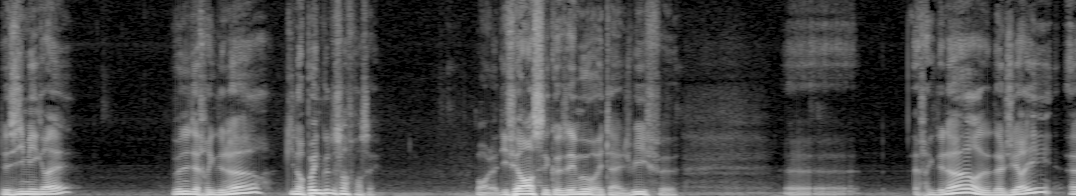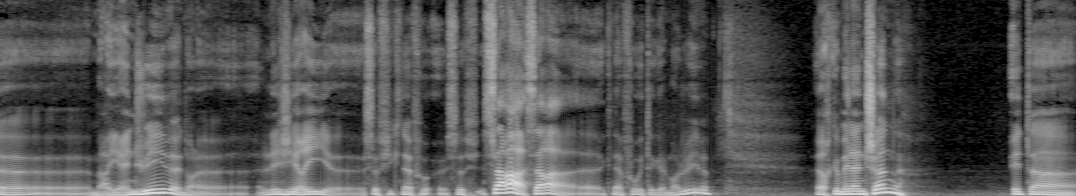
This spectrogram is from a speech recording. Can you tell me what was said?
des immigrés venus d'Afrique du Nord qui n'ont pas une goutte de sang français. Bon, la différence, c'est que Zemmour est un juif euh, euh, d'Afrique du Nord, d'Algérie, euh, marié une juive, dans la- l'égérie, euh, Sophie Knafo, Sophie- Sarah, Sarah Knafo est également juive, alors que Mélenchon est un,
